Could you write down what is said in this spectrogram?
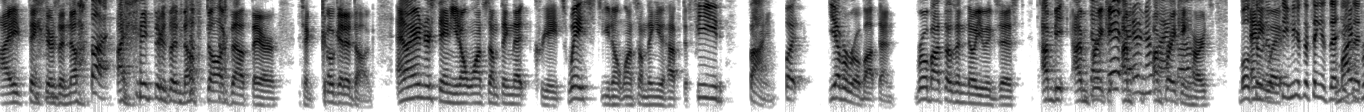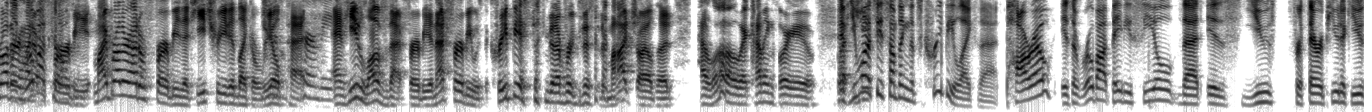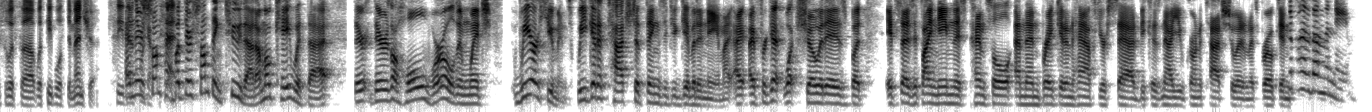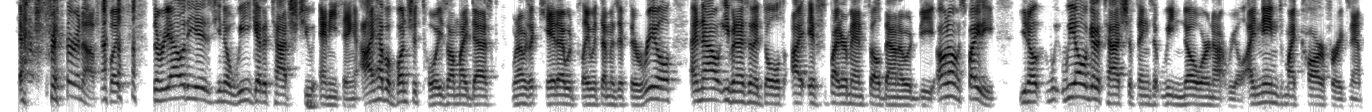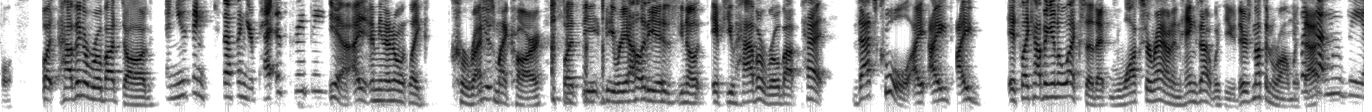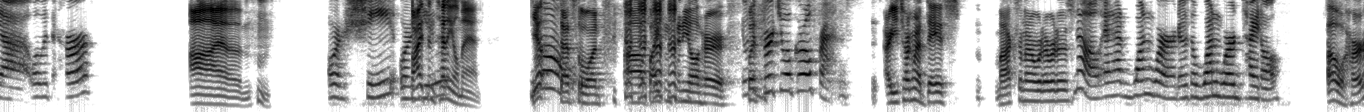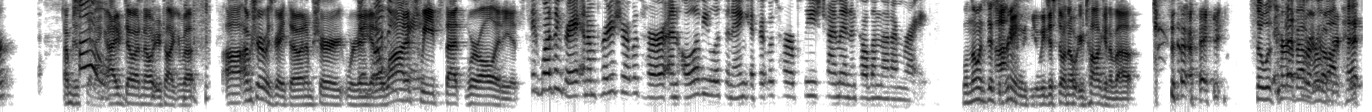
I think there's enough. But I think there's enough dogs out there to go get a dog. And I understand you don't want something that creates waste. You don't want something you have to feed. Fine. But you have a robot then. Robot doesn't know you exist. I'm be, I'm Does breaking it? I I'm, don't know, I'm breaking hearts. Well, so Anyway, see, here's the thing: is that My that, brother like, had a robots could also- Furby. My brother had a Furby that he treated like a real pet. Furby. And he loved that Furby. And that Furby was the creepiest thing that ever existed in my childhood. Hello, we're coming for you. if you want to see something that's creepy like that, Paro is a robot baby seal that is used for therapeutic use with uh, with people with dementia. See, and there's like something but there's something to that i'm okay with that there there's a whole world in which we are humans. We get attached to things if you give it a name. I, I i forget what show it is but it says if i name this pencil and then break it in half you're sad because now you've grown attached to it and it's broken. Depends on the name. fair enough. But the reality is you know we get attached to anything. I have a bunch of toys on my desk. When i was a kid i would play with them as if they're real. And now even as an adult i if spider-man fell down i would be oh no spidey. You know we, we all get attached to things that we know are not real. I named my car for example but having a robot dog And you think stuffing your pet is creepy? yeah i, I mean i don't like caress You- my car but the the reality is you know if you have a robot pet that's cool i i i it's like having an alexa that walks around and hangs out with you there's nothing wrong with It's like that. that movie. Uh, what was it? Her um, hmm. or she or you? Bicentennial Man. yep No. that's the one uh bicentennial her It was but a virtual girlfriend. are you talking about deus Machina or whatever it is No, it had one word. It was a one word title. oh her i'm just Oh. kidding i don't know what you're talking about uh, i'm sure it was great though and i'm sure we're gonna It get a wasn't lot of tweets that we're all idiots It wasn't great, and I'm pretty sure it was her. And all of you listening, if it was her, please chime in and tell them that I'm right. well no one's disagreeing with you we just don't know what you're talking about Right? So was her That's about a robot pet?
